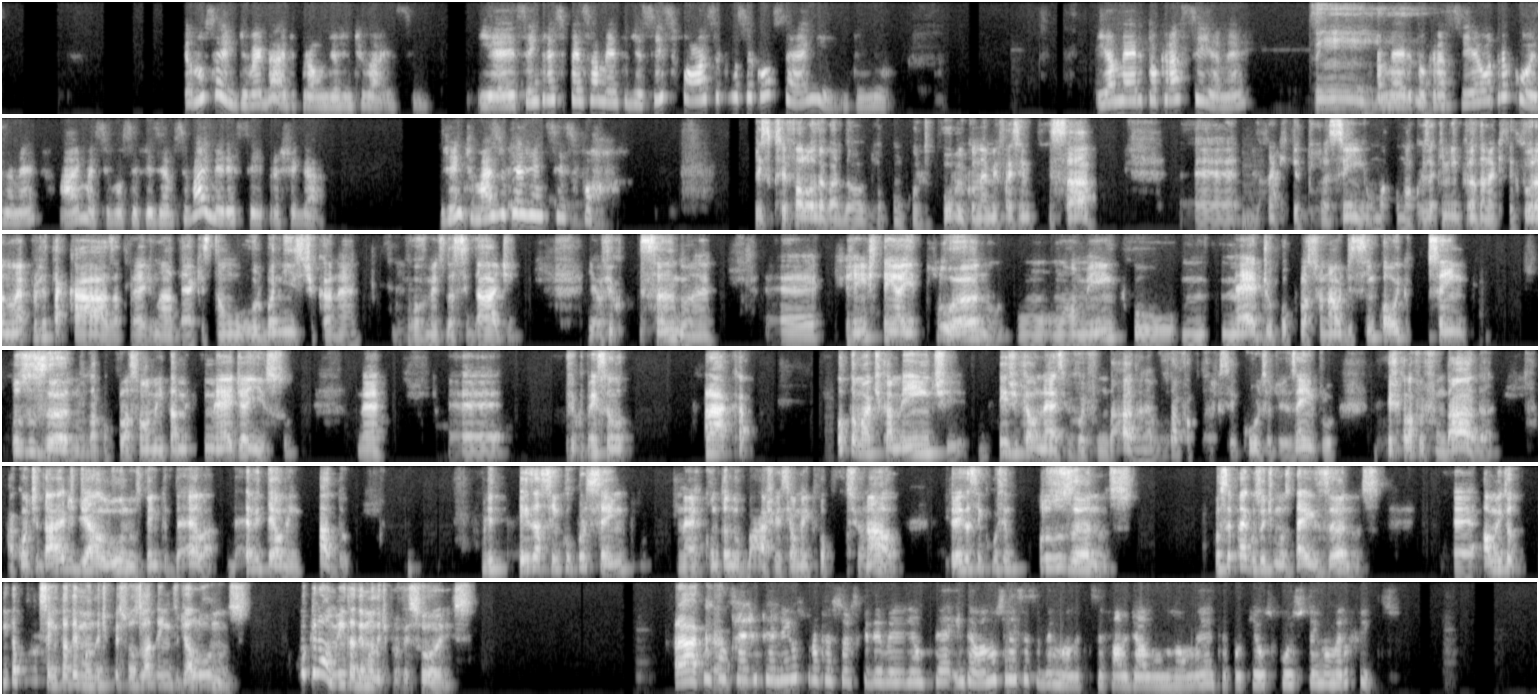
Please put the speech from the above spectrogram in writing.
eu não sei de verdade para onde a gente vai. Assim. E é sempre esse pensamento de se esforça que você consegue, entendeu? E a meritocracia, né? Sim. A meritocracia é outra coisa, né? Ai, mas se você fizer, você vai merecer para chegar. Gente, mais do que a gente se esforça. Isso que você falou agora do, do concurso público, né, me faz pensar é, na arquitetura, assim, uma, uma coisa que me encanta na arquitetura não é projetar casa, prédio, nada, é a questão urbanística, né? Desenvolvimento da cidade. E eu fico pensando, né? É, a gente tem aí todo ano um, um, aumento médio populacional de 5 a 8%. Todos os anos a população aumenta em média isso, né? É, fico pensando, caraca, automaticamente, desde que a Unesp foi fundada, né, vou usar a faculdade que você cursa de exemplo, desde que ela foi fundada, a quantidade de alunos dentro dela deve ter aumentado de 3 a 5%, né, contando baixo esse aumento populacional, 3 a 5% todos os anos. Você pega os últimos 10 anos, é, aumentou 30% a demanda de pessoas lá dentro, de alunos. Por que não aumenta a demanda de professores? Caraca! Não consegue ter nem os professores que deveriam ter. Então, eu não sei se essa demanda que você fala de alunos aumenta, porque os cursos têm número fixo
